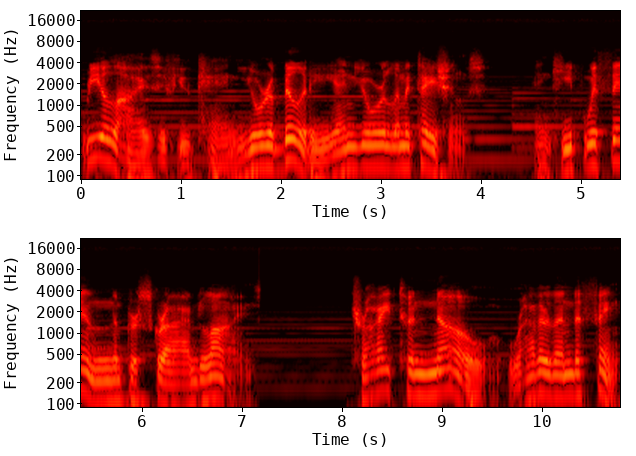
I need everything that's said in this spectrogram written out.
Realize, if you can, your ability and your limitations, and keep within the prescribed lines. Try to know rather than to think.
